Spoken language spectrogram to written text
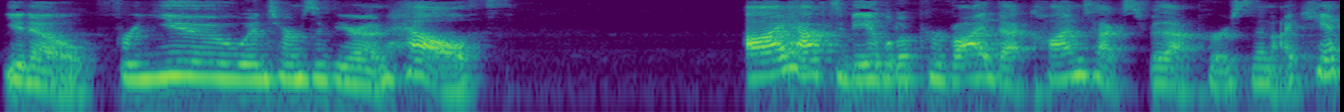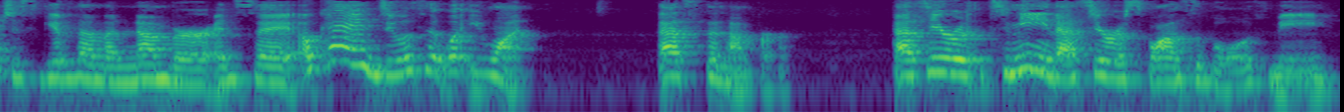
you know for you in terms of your own health I have to be able to provide that context for that person. I can't just give them a number and say, okay, do with it what you want. That's the number. That's ir- to me, that's irresponsible of me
